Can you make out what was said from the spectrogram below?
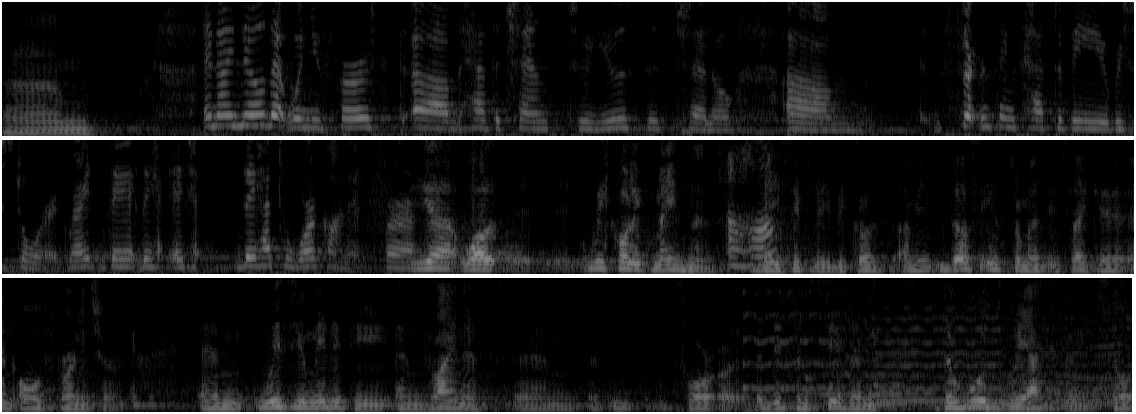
Um, And I know that when you first um, had the chance to use this cello, um, certain things had to be restored, right? They, they, it, they had to work on it for. Yeah, well, uh, we call it maintenance Uh-huh. basically because I mean those instruments it's like a, an old furniture, Mm-hmm. and with humidity and dryness um, for a different season, the wood reacts to it. So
